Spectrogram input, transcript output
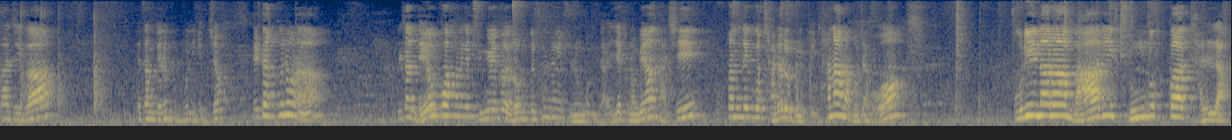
까지가 해당되는 부분이겠죠. 일단 끊어놔. 일단 내용 파악하는 게 중요해서 여러분들 설명해 주는 겁니다. 이제 그러면 다시 현대국어 자료를 볼게요. 하나하나 보자고. 우리나라 말이 중국과 달라.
